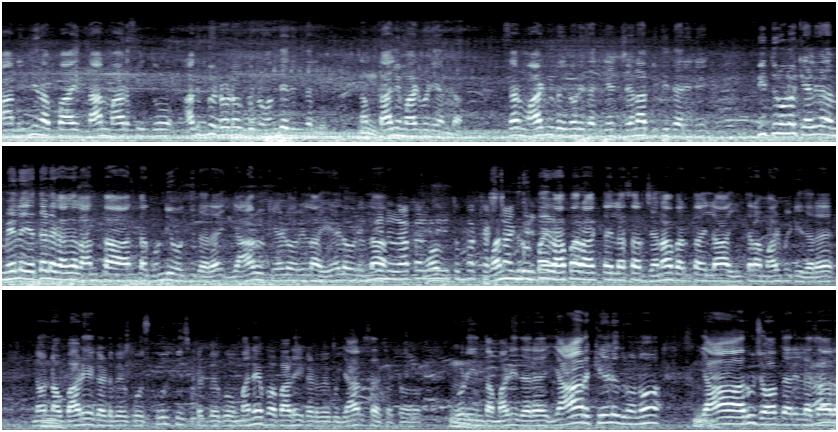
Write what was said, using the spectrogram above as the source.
ನಾನು ಇದ್ದೀನಪ್ಪ ಇದು ನಾನು ಮಾಡಿಸಿದ್ದು ಅದು ಬಿಟ್ಟು ಹೊಡೋಗ್ಬಿಟ್ರು ಒಂದೇ ದಿನದಲ್ಲಿ. ನಮ್ಮ ಖಾಲಿ ಮಾಡಿಬಿಡಿ ಅಂತ. ಸರ್ ಮಾಡಿಬಿಟ್ಟು ನೋಡಿ ಸರ್ ಎಷ್ಟು ಜನ ಬಿದ್ದಿದ್ದಾರೆ ಇಲ್ಲಿ? ಬಿದ್ರೂ ಕೆಳಗಡೆ ಮೇಲೆ ಎದ್ದಳಕ್ಕಾಗಲ್ಲ ಅಂತ ಅಂತ ಗುಂಡಿ ಹೋಗಿದ್ದಾರೆ. ಯಾರು ಕೇಳೋರಿಲ್ಲ ಹೇಳೋರಿಲ್ಲ. ಒಂದು ರೂಪಾಯಿ ವ್ಯಾಪಾರ ಆಗ್ತಾ ಇಲ್ಲ ಸರ್. ಜನ ಬರ್ತಾ ಇಲ್ಲ ಈ ಥರ ಮಾಡಿಬಿಟ್ಟಿದ್ದಾರೆ. ನಾವು ನಾವು ಬಾಡಿಗೆ ಕಟ್ಟಬೇಕು ಸ್ಕೂಲ್ ಫೀಸ್ ಕಟ್ಟಬೇಕು ಮನೆ ಬಾಡಿಗೆ ಕಟ್ಟಬೇಕು ಯಾರು ಸರ್ ಕಟ್ಟೋರು? ನೋಡಿ ಇಂಥ ಮಾಡಿದ್ದಾರೆ. ಯಾರು ಕೇಳಿದ್ರು ಯಾರೂ ಜವಾಬ್ದಾರಿ ಇಲ್ಲ ಸರ್.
